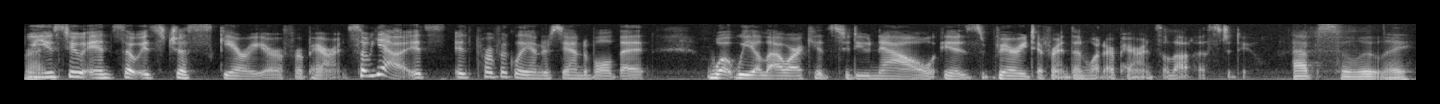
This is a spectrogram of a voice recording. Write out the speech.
we right. used to and so it's just scarier for parents. So yeah, it's it's perfectly understandable that what we allow our kids to do now is very different than what our parents allowed us to do. Absolutely.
